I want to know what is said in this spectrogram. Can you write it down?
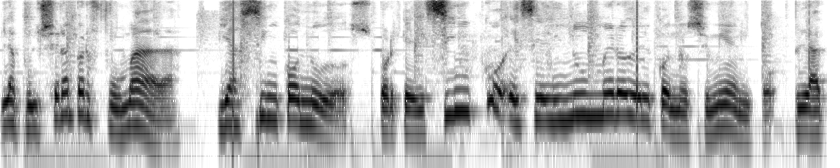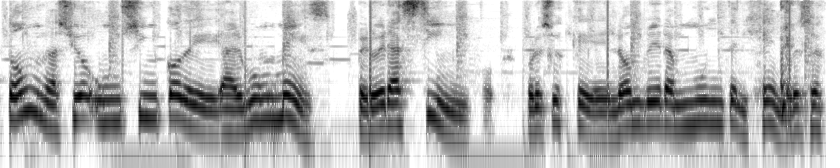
la pulsera perfumada y a cinco nudos, porque el 5 es el número del conocimiento. Platón nació un 5 de algún mes, pero era 5. Por eso es que el hombre era muy inteligente. Eso es,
